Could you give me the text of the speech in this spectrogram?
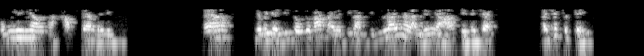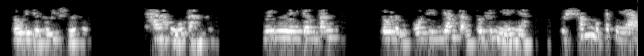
cũng như nhau mà học theo để đi. Thấy không? Thì bây giờ chỉ tu cái pháp này là chỉ làm chuyện lớn hay làm chuyện nhỏ thì phải xem phải xét cho kỹ tôi bây giờ tôi biết sửa thôi. Hai năm ngũ tạng thôi. Nguyên nguyên chân tánh, tôi là một cô thiên giám trần tôi phải nhẹ nhàng. Tôi sống một cách nhàn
